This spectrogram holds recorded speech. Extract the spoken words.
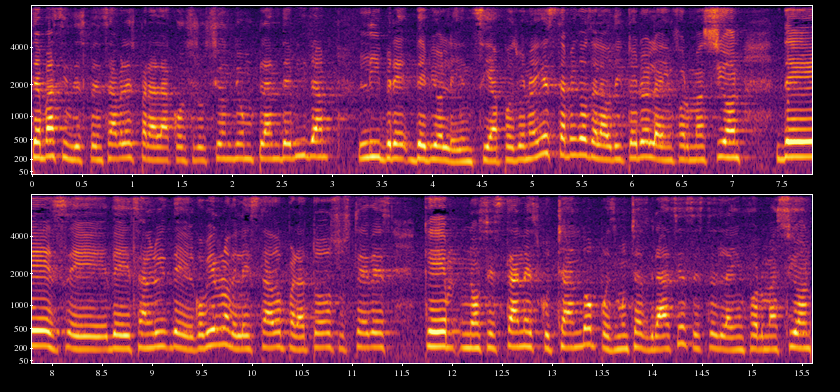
temas indispensables para la construcción de un plan de vida libre de violencia. Pues bueno, ahí está amigos del auditorio la información de, de San Luis, del gobierno del estado para todos ustedes que nos están escuchando, pues muchas gracias. Esta es la información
